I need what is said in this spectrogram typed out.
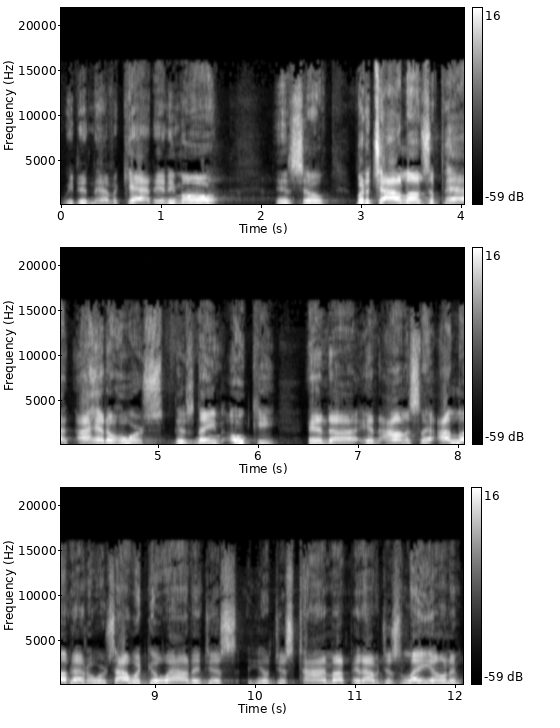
we didn't have a cat anymore. And so, but a child loves a pet. I had a horse His name, Okie. And, uh, and honestly, I love that horse. I would go out and just, you know, just tie him up and I would just lay on him,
